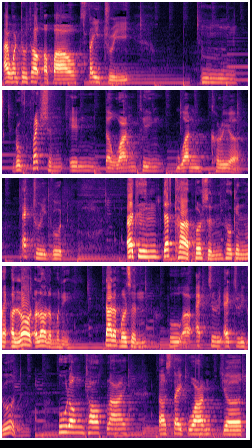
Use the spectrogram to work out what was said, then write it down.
I want to talk about stage three. Um, reflection in the one thing, one career. Actually good. I think that kind of person who can make a lot, a lot of money. That a person who are actually, actually good. Who don't talk like a stage one, just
